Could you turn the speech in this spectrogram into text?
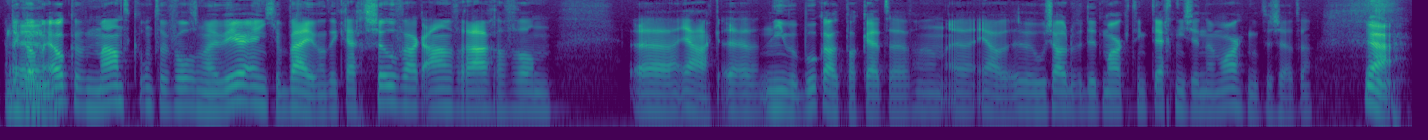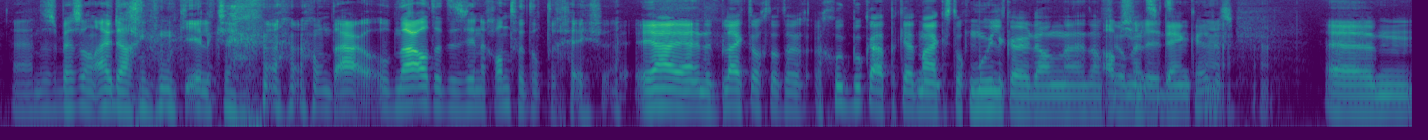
En er komen Ehm, elke maand komt er volgens mij weer eentje bij. Want ik krijg zo vaak aanvragen van eh, ja, eh, nieuwe boekhoudpakketten. Van, eh, ja, hoe zouden we dit marketingtechnisch in de markt moeten zetten? Ja, dat is best wel een uitdaging, moet ik eerlijk zeggen. om, daar, om daar altijd een zinnig antwoord op te geven. ja, ja, en het blijkt toch dat een goed boekhoudpakket maken is toch moeilijker dan, dan veel mensen denken. Ja, Dus, ja. ehm,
